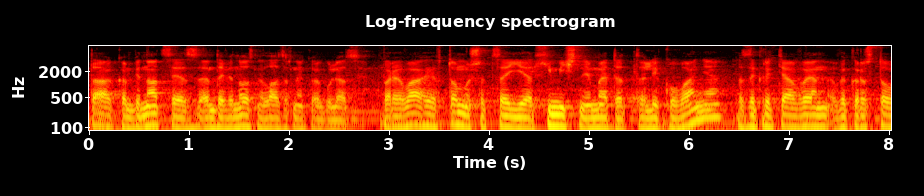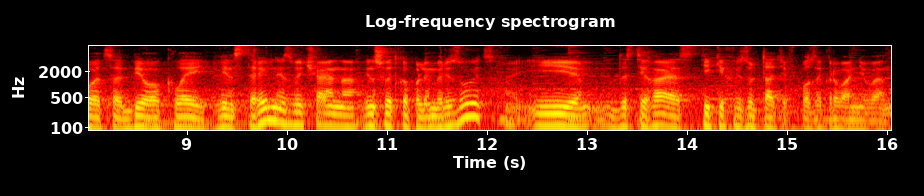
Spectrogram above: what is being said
та комбінація з ендовенозною лазерною коагуляцією. Переваги в тому, що це є хімічний метод лікування. Закриття вен використовується біоклей. Він стерильний, звичайно, він швидко полімеризується і достигає стійких результатів по закриванню вен.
